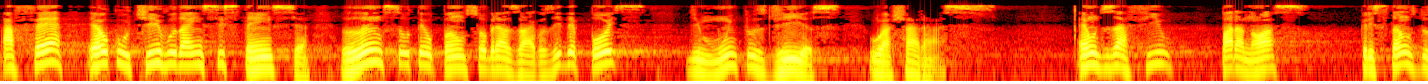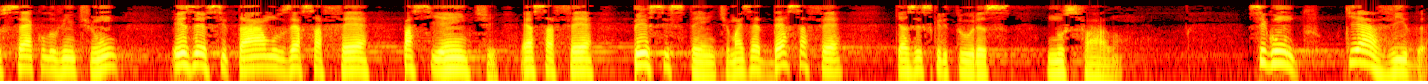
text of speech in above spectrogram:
a fé é o cultivo da insistência. Lança o teu pão sobre as águas e depois de muitos dias o acharás. É um desafio para nós, cristãos do século 21, exercitarmos essa fé paciente, essa fé persistente, mas é dessa fé que as Escrituras nos falam. Segundo, que é a vida?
